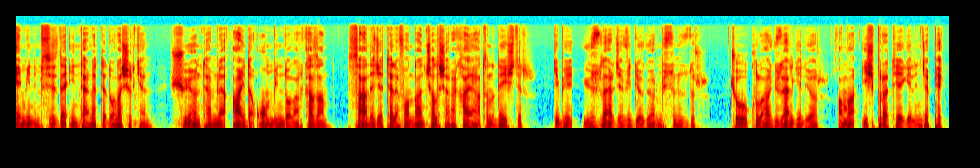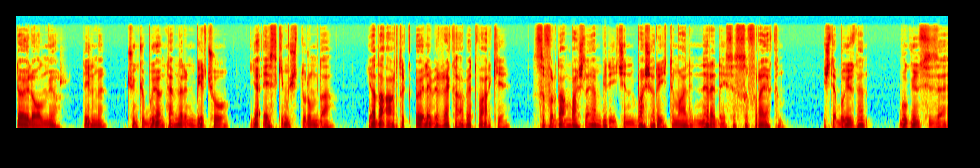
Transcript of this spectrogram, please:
Eminim siz de internette dolaşırken şu yöntemle ayda 10 bin dolar kazan, sadece telefondan çalışarak hayatını değiştir gibi yüzlerce video görmüşsünüzdür. Çoğu kulağa güzel geliyor ama iş pratiğe gelince pek de öyle olmuyor, değil mi? Çünkü bu yöntemlerin birçoğu ya eskimiş durumda ya da artık öyle bir rekabet var ki sıfırdan başlayan biri için başarı ihtimali neredeyse sıfıra yakın. İşte bu yüzden bugün size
